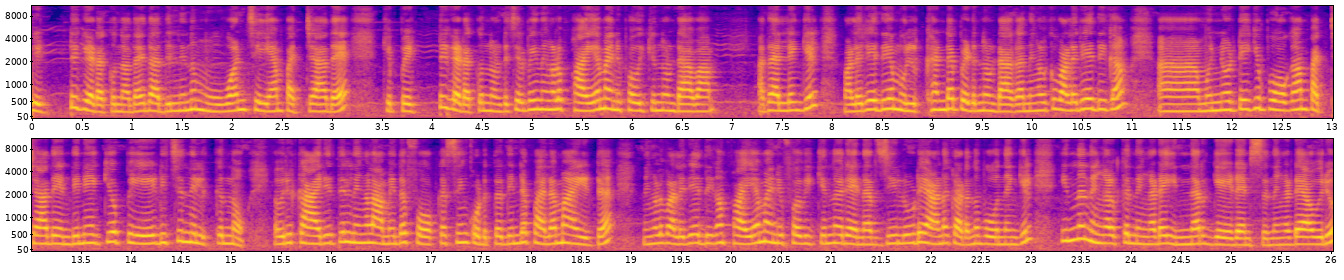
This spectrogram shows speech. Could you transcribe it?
പെട്ട് കിടക്കുന്നു അതായത് അതിൽ നിന്ന് മൂവ് ഓൺ ചെയ്യാൻ പറ്റാതെ പെട്ട് കിടക്കുന്നുണ്ട് ചിലപ്പോൾ നിങ്ങൾ ഭയം അനുഭവിക്കുന്നുണ്ടാവാം. അതല്ലെങ്കിൽ വളരെയധികം ഉത്കണ്ഠപ്പെടുന്നുണ്ടാകാം. നിങ്ങൾക്ക് വളരെയധികം മുന്നോട്ടേക്ക് പോകാൻ പറ്റാതെ എന്തിനേക്കോ പേടിച്ച് നിൽക്കുന്നു. ഒരു കാര്യത്തിൽ നിങ്ങൾ അമിത ഫോക്കസിങ് കൊടുത്തതിന്റെ ഫലമായിട്ട് നിങ്ങൾ വളരെയധികം ഭയം അനുഭവിക്കുന്ന ഒരു എനർജിയിലൂടെയാണ് കടന്നു പോകുന്നതെങ്കിൽ ഇന്ന് നിങ്ങൾക്ക് നിങ്ങളുടെ ഇന്നർ ഗൈഡൻസ് നിങ്ങളുടെ ആ ഒരു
